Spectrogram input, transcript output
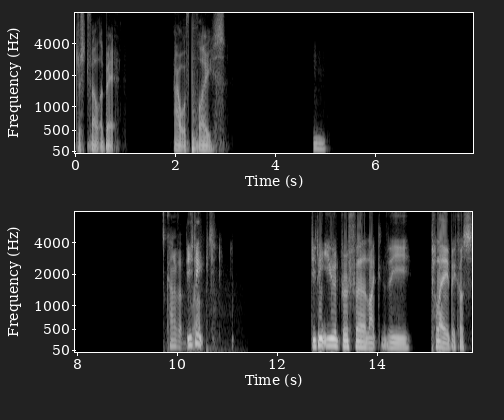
just felt a bit out of place. It's kind of abrupt. Do you think? Do you think you would prefer like the play because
